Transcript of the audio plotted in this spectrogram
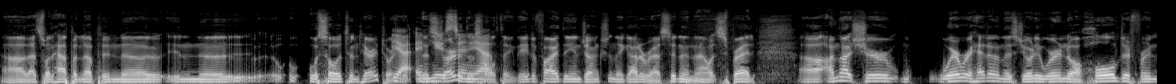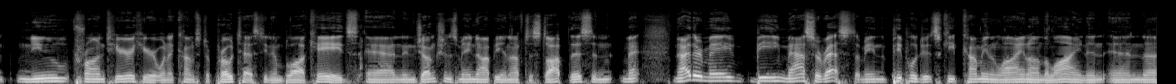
Uh, that's what happened up in uh, in uh, territory. Yeah, that, in that Houston, started this yeah. whole thing. They defied the injunction. They got arrested, and now it's spread. Uh, I'm not sure where we're headed on this, Jody. We're into a whole different new frontier here when it comes to protesting and blockades, and injunctions may not be enough to stop this, and may, neither may be mass arrests. I mean people just keep coming and lying on the line, and and uh,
